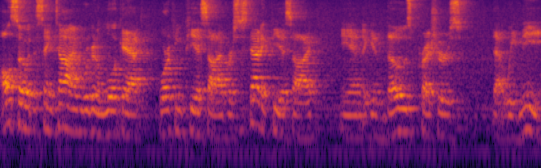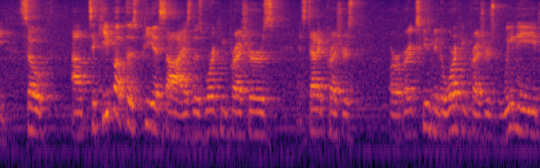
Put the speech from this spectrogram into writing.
Also at the same time, we're going to look at working PSI versus static PSI, and again, those pressures that we need. So um, to keep up those PSIs, those working pressures and static pressures, or, or, excuse me, the working pressures, we need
